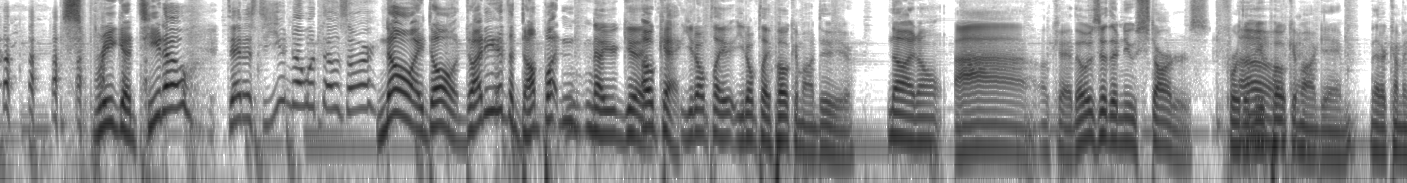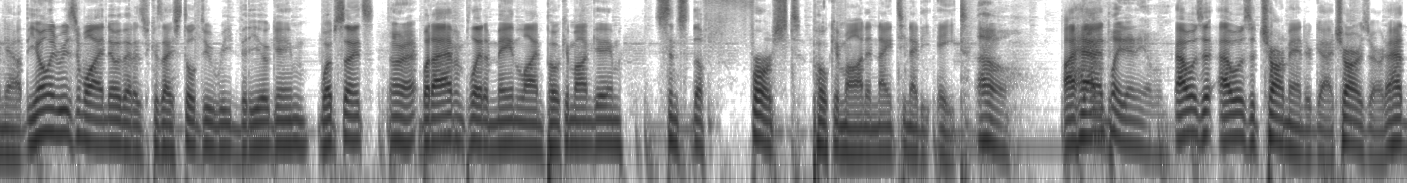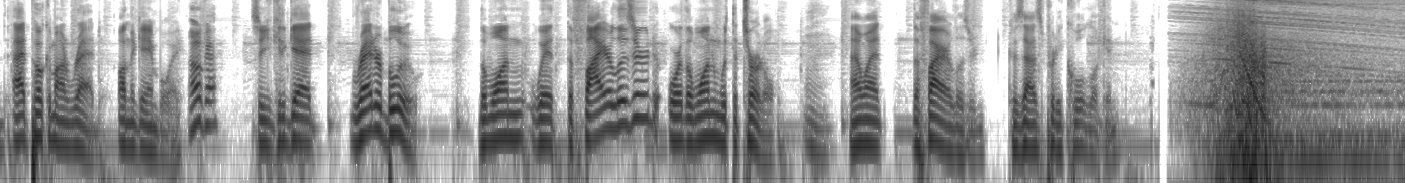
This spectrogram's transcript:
Sprigatito? Dennis, do you know what those are? No, I don't. Do I need to hit the dump button? No, you're good. Okay. You don't play. You don't play Pokemon, do you? No, I don't. Ah, okay. Those are the new starters for the new Oh, okay. Pokemon game that are coming out. The only reason why I know that is because I still do read video game websites. All right. but I haven't played a mainline Pokemon game since the first Pokemon in 1998. Oh, I I haven't played any of them. I was a I was a Charmander guy, Charizard. I had I had Pokemon Red on the Game Boy, Okay. so you could get red or blue, the one with the fire lizard or the one with the turtle. I went the fire lizard because that was pretty cool looking.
